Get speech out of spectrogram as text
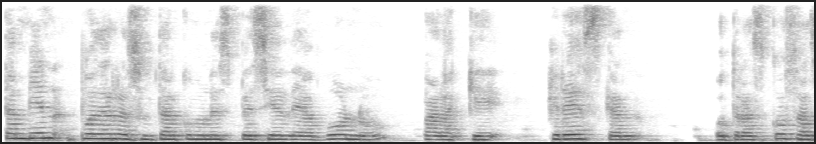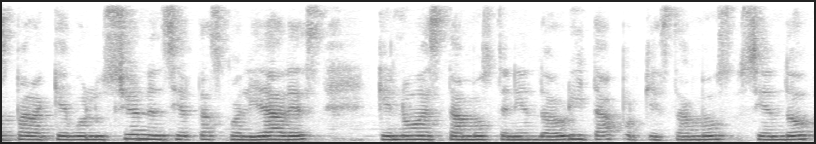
también puede resultar como una especie de abono para que crezcan otras cosas, para que evolucionen ciertas cualidades que no estamos teniendo ahorita porque estamos siendo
